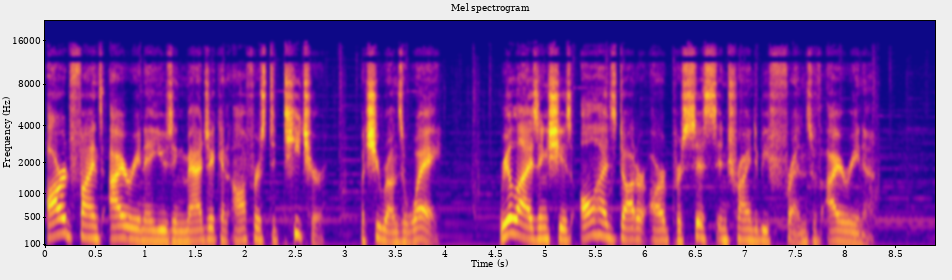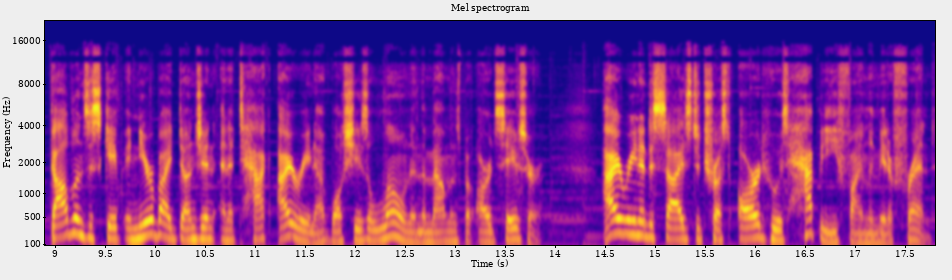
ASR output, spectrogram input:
Ard finds Irina using magic and offers to teach her, but she runs away. Realizing she is Alhide's daughter, Ard persists in trying to be friends with Irina. Goblins escape a nearby dungeon and attack Irina while she is alone in the mountains, but Ard saves her. Irina decides to trust Ard, who is happy he finally made a friend.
